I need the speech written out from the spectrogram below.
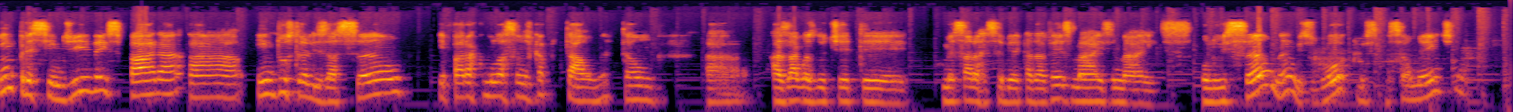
imprescindíveis para a industrialização e para a acumulação de capital. Né? Então, a, as águas do Tietê começaram a receber cada vez mais e mais poluição, né, o esgoto especialmente.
